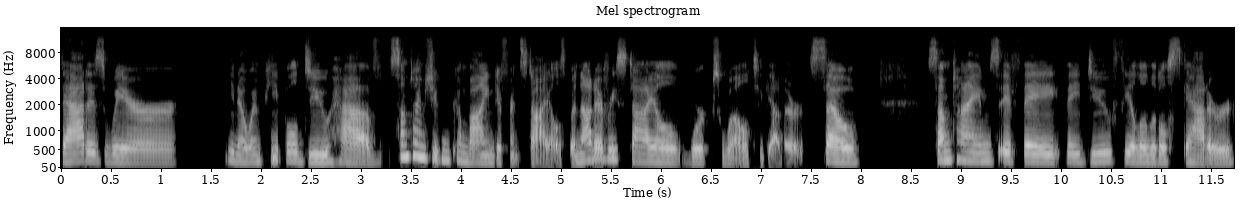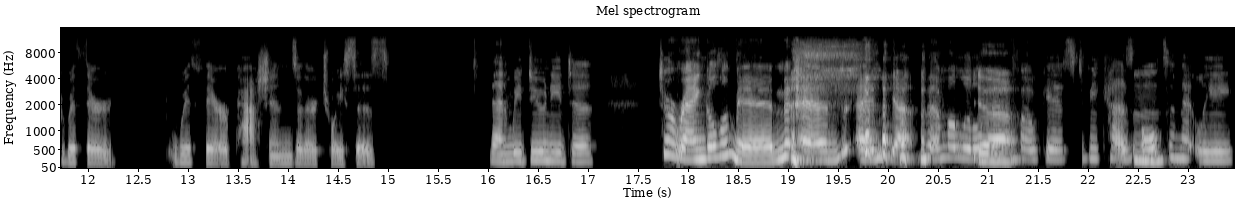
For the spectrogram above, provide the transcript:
that is where you know when people do have sometimes you can combine different styles but not every style works well together. So sometimes if they they do feel a little scattered with their with their passions or their choices then we do need to to wrangle them in and and get them a little yeah. bit focused because mm. ultimately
